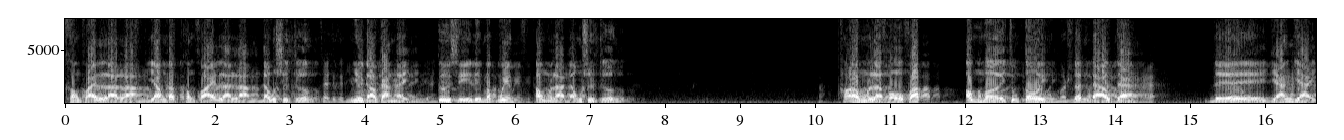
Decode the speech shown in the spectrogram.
không phải là làm giám đốc, không phải là làm tổng sự trưởng. Như đạo tràng này, cư sĩ lý mộc nguyên, ông là tổng sự trưởng. Ông là hộ pháp ông mời chúng tôi đến đạo tràng để giảng dạy.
